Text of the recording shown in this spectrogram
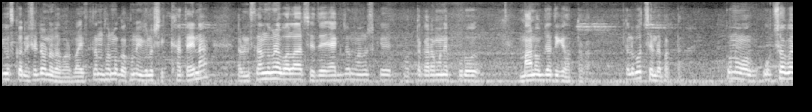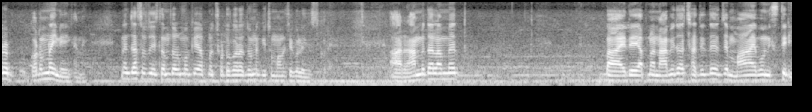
ইউজ করেন, সেটা অন্য ব্যাপার। বা ইসলাম ধর্ম কখনো এগুলো শিক্ষা দেয় না। কারণ ইসলাম ধর্মে বলা আছে যে একজন মানুষকে হত্যা করা মানে পুরো মানব জাতিকে হত্যা করা। তাহলে বুঝছেন ব্যাপারটা? কোনো উৎসব করার ঘটনাই নেই এখানে। মানে জাস্ট হচ্ছে ইসলাম ধর্মকে আপনার ছোটো করার জন্য কিছু মানুষ এগুলো ইউজ করে। আর আহমেদ আল আহমেদ বা এদের আপনার নাবিদ আর ছাত্রীদের যে মা এবং স্ত্রী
